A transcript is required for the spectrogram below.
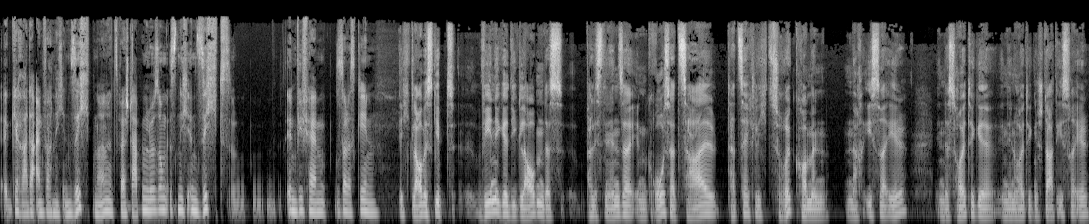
äh, gerade einfach nicht in Sicht. Ne? Eine Zwei-Staaten-Lösung ist nicht in Sicht. Inwiefern soll das gehen? Ich glaube, es gibt wenige, die glauben, dass Palästinenser in großer Zahl tatsächlich zurückkommen nach Israel, in, das heutige, in den heutigen Staat Israel.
